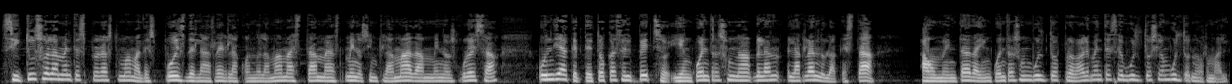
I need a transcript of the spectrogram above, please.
Si tú solamente exploras tu mama después de la regla, cuando la mama está más, menos inflamada, menos gruesa, un día que te tocas el pecho y encuentras una la glándula que está aumentada y encuentras un bulto, probablemente ese bulto sea un bulto normal.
